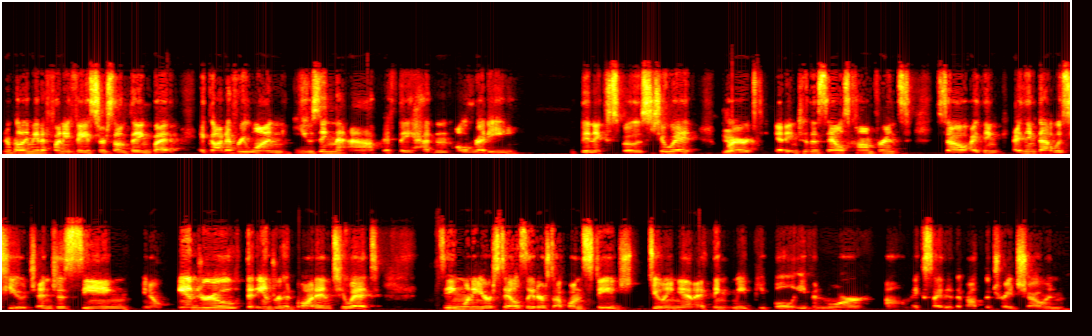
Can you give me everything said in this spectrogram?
you know, probably made a funny face or something, but it got everyone using the app if they hadn't already been exposed to it yep. prior to getting to the sales conference. So I think I think that was huge. And just seeing, you know, Andrew that Andrew had bought into it, seeing one of your sales leaders up on stage doing it, I think made people even more um, excited about the trade show and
